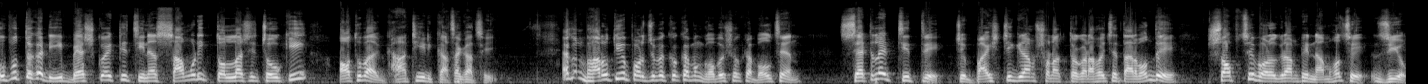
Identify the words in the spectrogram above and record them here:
উপত্যকাটি বেশ কয়েকটি চীনা সামরিক তল্লাশি চৌকি অথবা ঘাঁটির কাছাকাছি। এখন ভারতীয় পর্যবেক্ষক এবং গবেষকরা বলছেন, স্যাটেলাইট চিত্রে যে বাইশটি গ্রাম শনাক্ত করা হয়েছে, তার মধ্যে সবচেয়ে বড় গ্রামটির নাম হচ্ছে জিও।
